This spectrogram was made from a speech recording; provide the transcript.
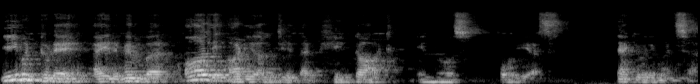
even today, I remember all the audiology that he taught in those four years. Thank you very much, sir.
